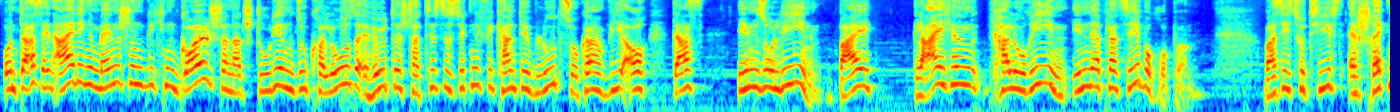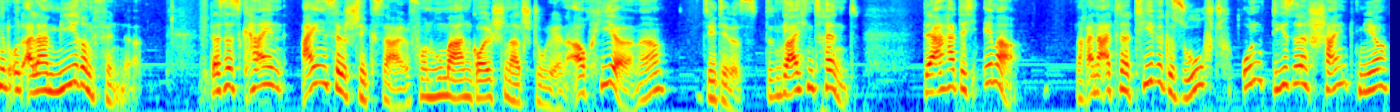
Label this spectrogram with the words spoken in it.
Und das in einigen menschlichen Goldstandardstudien Sucralose erhöhte statistisch signifikant den Blutzucker, wie auch das Insulin bei gleichen Kalorien in der Placebo-Gruppe, was ich zutiefst erschreckend und alarmierend finde. Das ist kein Einzelschicksal von humanen Goldstandardstudien. Auch hier ne, seht ihr das, den gleichen Trend. Da hatte ich immer nach einer Alternative gesucht und diese scheint mir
